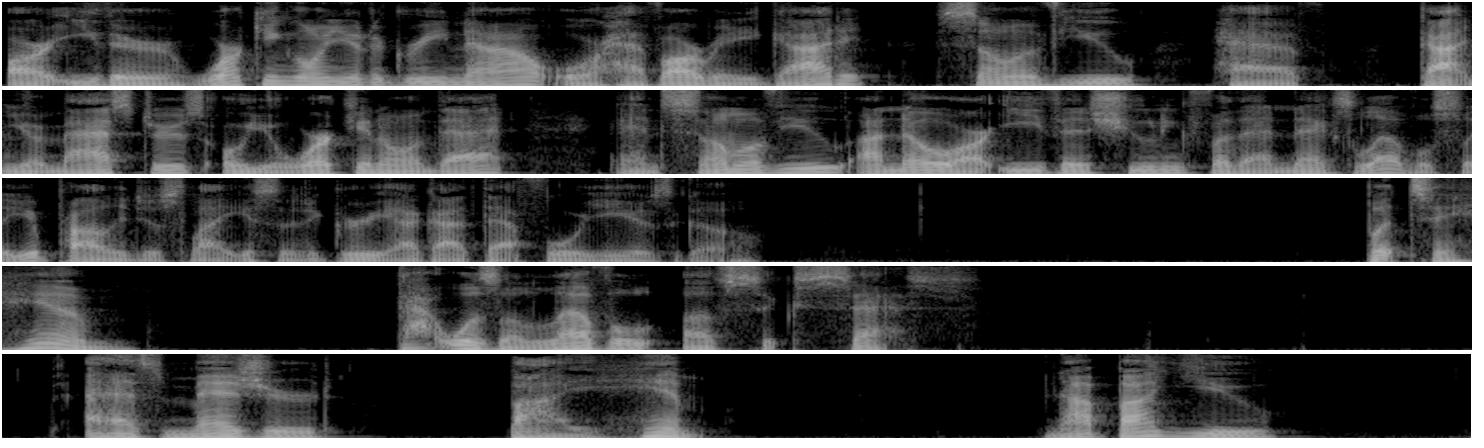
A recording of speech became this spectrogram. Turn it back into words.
are either working on your degree now or have already got it. Some of you have gotten your master's or you're working on that. And some of you I know are even shooting for that next level. So you're probably just like, it's a degree. I got that four years ago. But to him, that was a level of success as measured by him, not by you,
